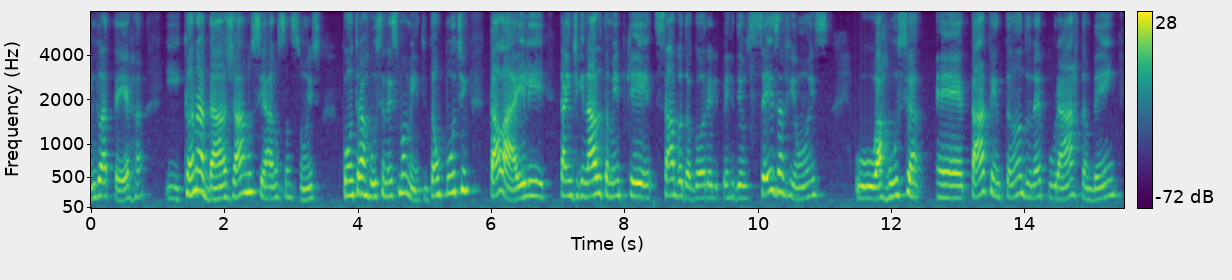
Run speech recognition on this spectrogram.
Inglaterra e Canadá já anunciaram sanções contra a Rússia nesse momento. Então, Putin está lá. Ele está indignado também porque sábado agora ele perdeu seis aviões. O, a Rússia está é, tá tentando né, por ar também,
